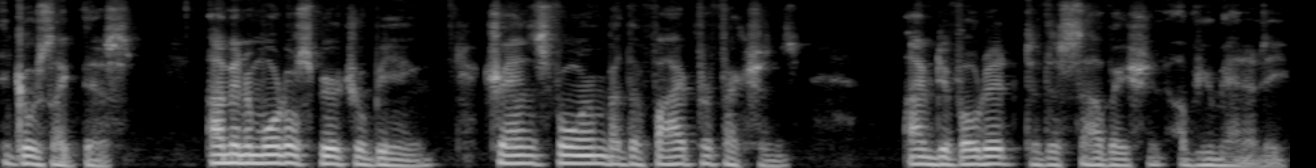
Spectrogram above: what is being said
It goes like this I'm an immortal spiritual being, transformed by the five perfections. I'm devoted to the salvation of humanity.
